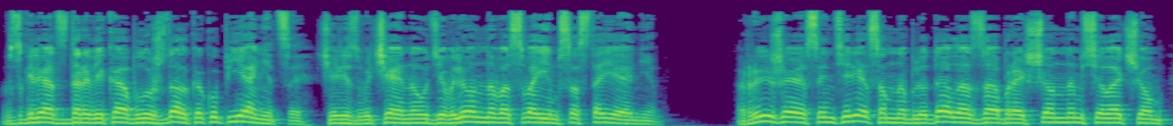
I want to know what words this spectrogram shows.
Взгляд здоровяка блуждал, как у пьяницы, чрезвычайно удивленного своим состоянием. Рыжая с интересом наблюдала за обращенным силачом,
